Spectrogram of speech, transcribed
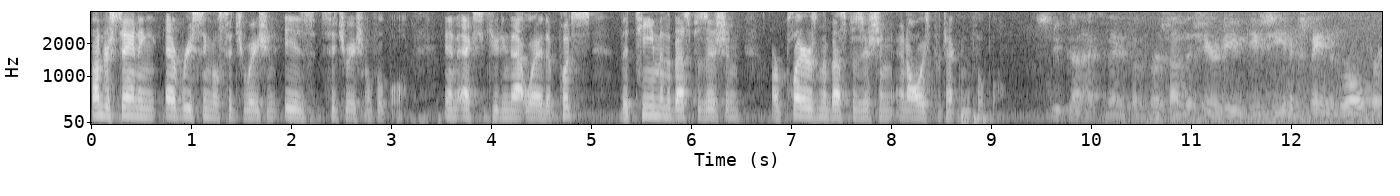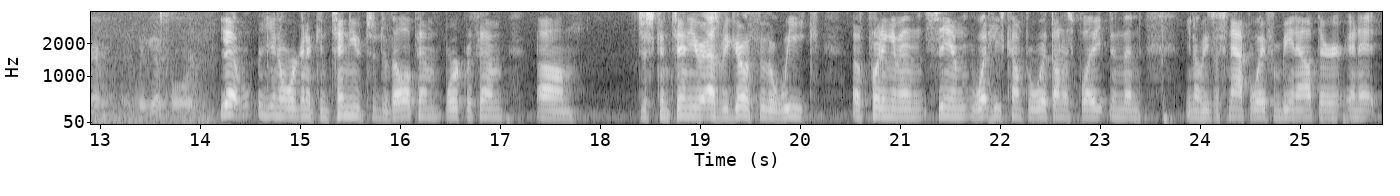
understanding every single situation is situational football and executing that way that puts the team in the best position, our players in the best position, and always protecting the football. Snoop got activated for the first time this year. Do you, do you see an expanded role for him as we go forward? Yeah, you know, we're going to continue to develop him, work with him, um, just continue as we go through the week of putting him in, seeing what he's comfortable with on his plate, and then, you know, he's a snap away from being out there and it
